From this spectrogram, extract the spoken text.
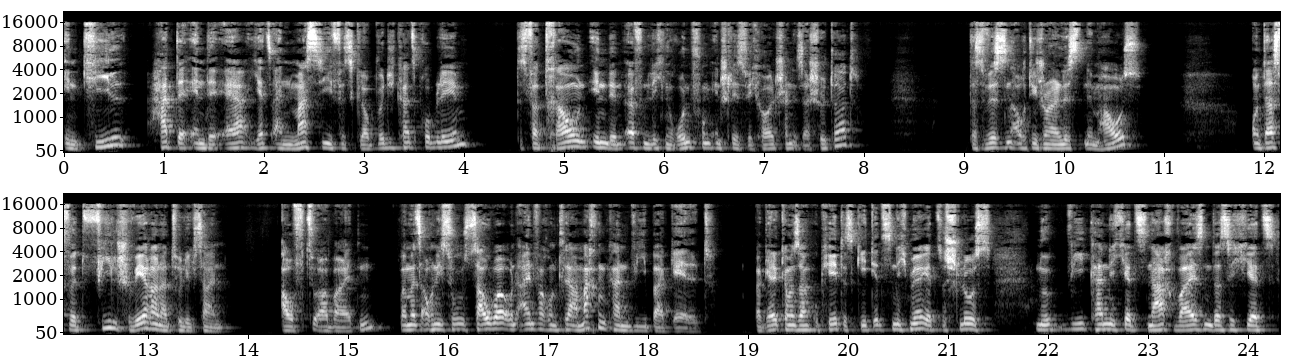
in Kiel hat der NDR jetzt ein massives Glaubwürdigkeitsproblem. Das Vertrauen in den öffentlichen Rundfunk in Schleswig-Holstein ist erschüttert. Das wissen auch die Journalisten im Haus. Und das wird viel schwerer natürlich sein, aufzuarbeiten, weil man es auch nicht so sauber und einfach und klar machen kann wie bei Geld. Bei Geld kann man sagen, okay, das geht jetzt nicht mehr, jetzt ist Schluss. Nur wie kann ich jetzt nachweisen, dass ich jetzt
